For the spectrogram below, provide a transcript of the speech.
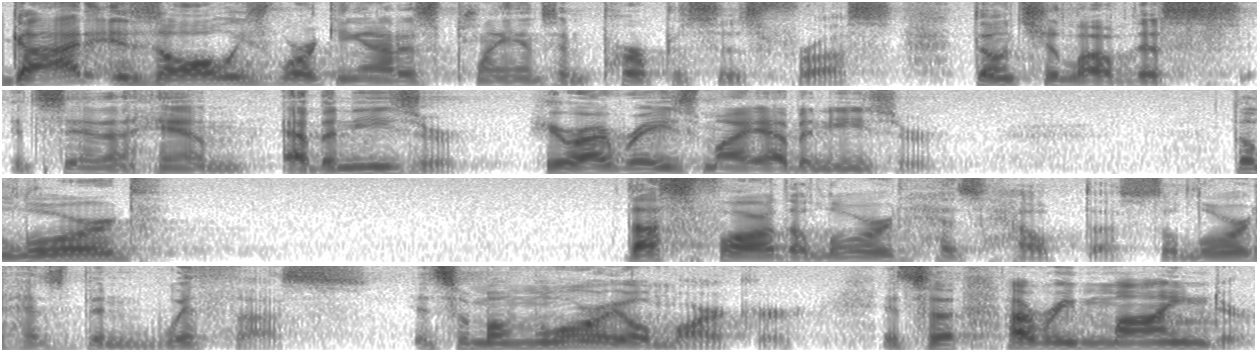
God is always working out his plans and purposes for us. Don't you love this? It's in a hymn, Ebenezer. Here I raise my Ebenezer. The Lord, thus far, the Lord has helped us. The Lord has been with us. It's a memorial marker, it's a, a reminder.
